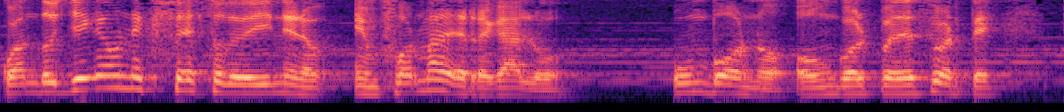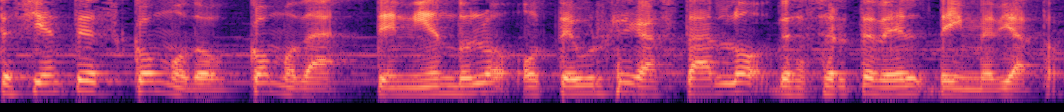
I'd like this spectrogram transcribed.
cuando llega un exceso de dinero en forma de regalo, un bono o un golpe de suerte, te sientes cómodo, cómoda teniéndolo o te urge gastarlo, deshacerte de él de inmediato.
